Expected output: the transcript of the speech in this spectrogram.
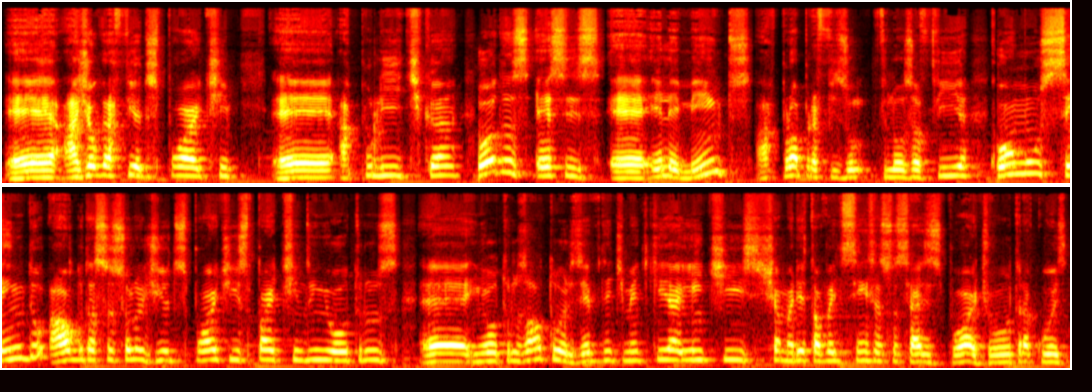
é, a geografia do esporte, é, a política, todos esses é, elementos, a própria filosofia, como sendo algo da sociologia do esporte, e isso partindo em outros, é, em outros autores. Evidentemente que aí gente chamaria talvez de ciências sociais do esporte ou outra coisa.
